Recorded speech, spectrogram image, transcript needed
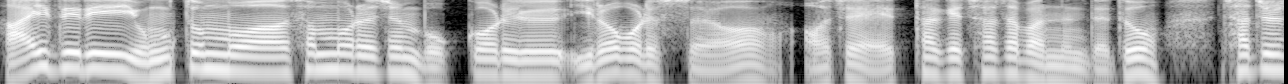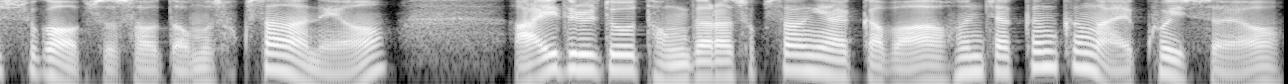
아이들이 용돈 모아 선물해준 목걸이를 잃어버렸어요. 어제 애타게 찾아봤는데도 찾을 수가 없어서 너무 속상하네요. 아이들도 덩달아 속상해할까봐 혼자 끙끙 앓고 있어요.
